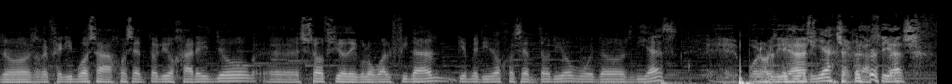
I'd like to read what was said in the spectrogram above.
Nos referimos a José Antonio Jareño, eh, socio de Global Final. Bienvenido José Antonio, buenos días. Eh, buenos, días, muchas gracias.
